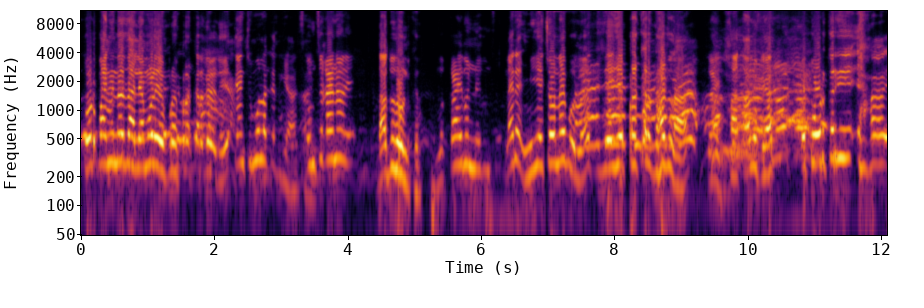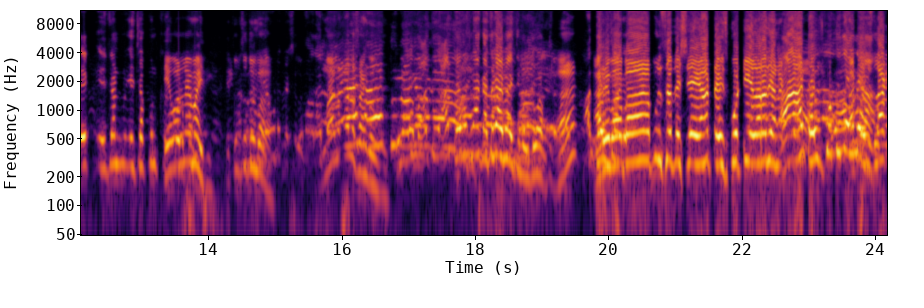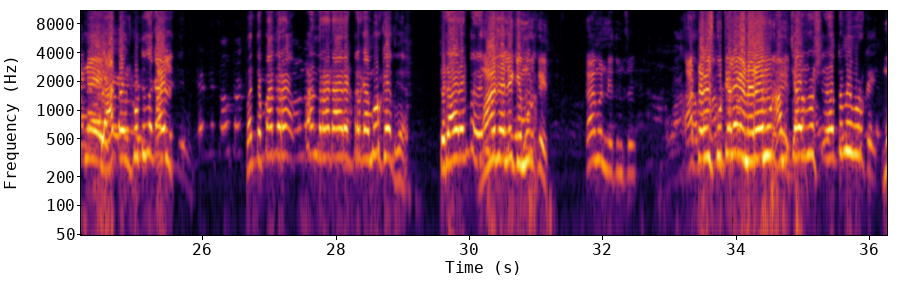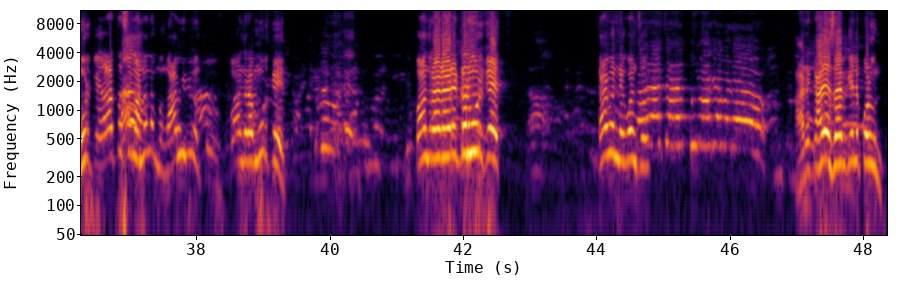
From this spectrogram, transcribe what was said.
तोड पाणी न झाल्यामुळे हे प्र- प्रकार घडले त्यांची मुलाखत घ्या तुमचं काय नाव आहे दादू धोंडकर. मग काय म्हणणं आहे तुमचं? नाही नाही मी याच्यावर नाही बोलत. जे हे प्रकार घडला हा तालुक्यात. तो तोडकरी हा एक एजंट याच्याकून हे मला नाही माहिती. हे तुमचं तुम्ही बघा. मला काय सांगू? अठ्ठावीस लाखाचं काय माहिती मग तुम्हाला? हा? अरे बाबा आपण सदस्य आहे. अठ्ठावीस कोटी आहे, जरा द्या ना हा, अठ्ठावीस कोटीचं. अठ्ठावीस लाख नाही. अठ्ठावीस कोटीचं काय पण ते पंधरा पंधरा डायरेक्टर काय मूर्ख आहेत का? ते डायरेक्टर माझ्या लेखी मूर्ख आहेत. काय म्हणणं आहे तुमचं? अठ्ठावीस कोटीला घेणार आहे मूर्ख. आमच्या दृष्टीने तुम्ही मूर्ख आहे. मूर्ख आता तसं म्हणा ना मग आम्ही बी म्हणतो पंधरा मूर्ख आहेत पंधरा डायरेक्टर मूर्ख आहेत काय म्हणणे कोणचं? अरे काळे साहेब गेले पळून.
